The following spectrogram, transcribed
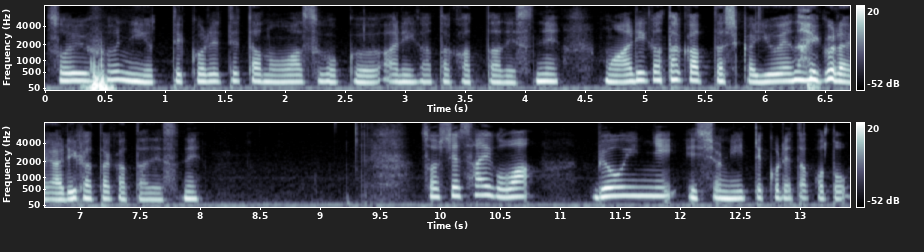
そういう風に言ってくれてたのはすごくありがたかったですね。もうありがたかったしか言えないぐらいありがたかったですね。そして最後は、病院に一緒に行ってくれたこと。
